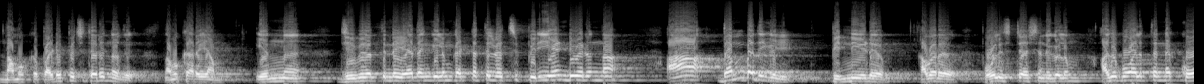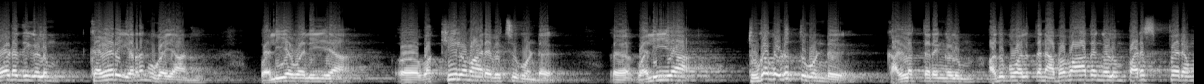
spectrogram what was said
നമുക്ക് പഠിപ്പിച്ചു തരുന്നത്. നമുക്കറിയാം എന്ന് ജീവിതത്തിന്റെ ഏതെങ്കിലും ഘട്ടത്തിൽ വെച്ച് പിരിയേണ്ടി വരുന്ന ആ ദമ്പതികൾ പിന്നീട് അവർ പോലീസ് സ്റ്റേഷനുകളും അതുപോലെ തന്നെ കോടതികളും കയറി ഇറങ്ങുകയാണ്. വലിയ വലിയ വക്കീലുമാരെ വെച്ചുകൊണ്ട് വലിയ തുക കൊടുത്തുകൊണ്ട് കള്ളത്തരങ്ങളും അതുപോലെ തന്നെ അപവാദങ്ങളും പരസ്പരം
